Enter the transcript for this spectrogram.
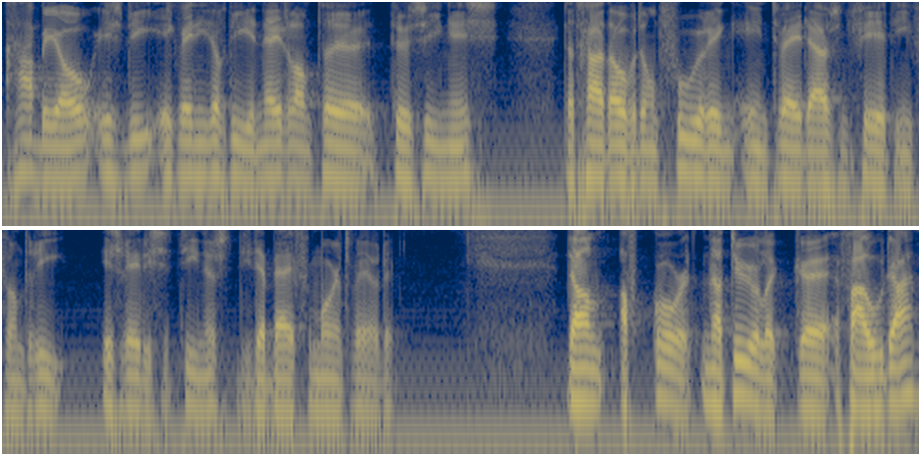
HBO is die. Ik weet niet of die in Nederland uh, te zien is. Dat gaat over de ontvoering in 2014 van drie Israëlische tieners die daarbij vermoord werden. Dan afkoord natuurlijk uh, Fauda.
